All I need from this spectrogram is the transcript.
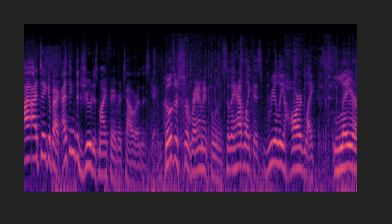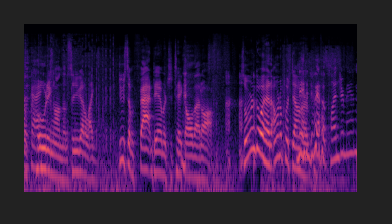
I, I take it back. I think the Druid is my favorite tower in this game. Those are ceramic balloons, so they have like this really hard like layer of Okay. coating on them. So you gotta like do some fat damage to take all that off. So we're gonna go ahead. I'm gonna put down our, Do we have a plunger man?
